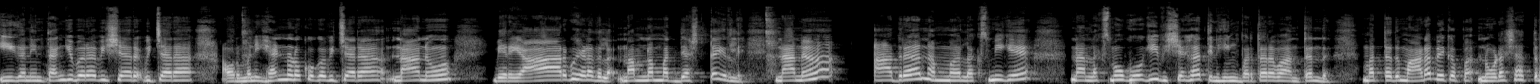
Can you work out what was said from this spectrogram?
ಈಗ ನಿನ್ನ ತಂಗಿ ಬರೋ ವಿಚಾರ ವಿಚಾರ ಅವ್ರ ಮನೆಗೆ ಹೆಣ್ಣು ನೋಡೋಕೆ ಹೋಗೋ ವಿಚಾರ ನಾನು ಬೇರೆ ಯಾರಿಗೂ ಹೇಳೋದಿಲ್ಲ. ನಮ್ಮ ನಮ್ಮ ಮಧ್ಯೆ ಅಷ್ಟೇ ಇರಲಿ. ನಾನು ಆದ್ರೆ ನಮ್ಮ ಲಕ್ಷ್ಮಿಗೆ, ನಾನು ಲಕ್ಷ್ಮಿಗೆ ಹೋಗಿ ವಿಷಯ ಹೇಳ್ತೀನಿ, ಹಿಂಗೆ ಬರ್ತಾರವ ಅಂತಂದು. ಮತ್ತೆ ಅದು ಮಾಡಬೇಕಪ್ಪ. ನೋಡಶಾಸ್ತ್ರ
